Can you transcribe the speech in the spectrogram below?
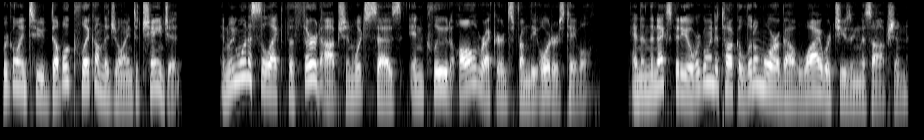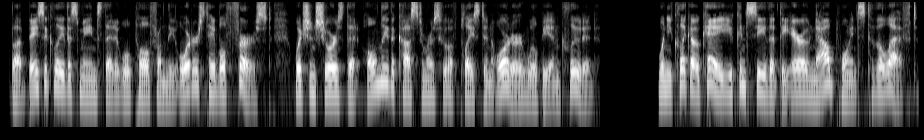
we're going to double click on the join to change it. And we want to select the third option, which says Include all records from the orders table. And in the next video, we're going to talk a little more about why we're choosing this option. But basically, this means that it will pull from the orders table first, which ensures that only the customers who have placed an order will be included. When you click OK, you can see that the arrow now points to the left.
